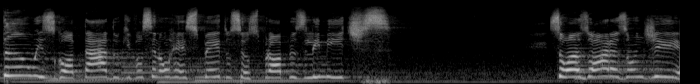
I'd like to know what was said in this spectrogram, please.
tão esgotado que você não respeita os seus próprios limites. São as horas onde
